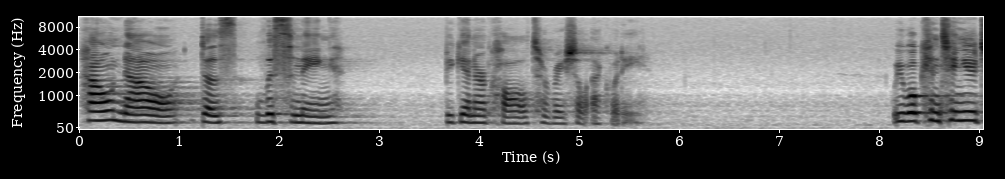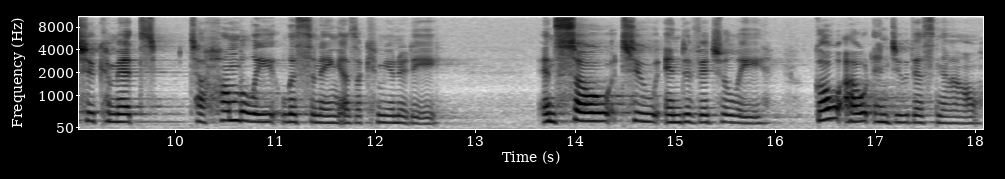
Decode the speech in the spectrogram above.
how now does listening begin our call to racial equity? We will continue to commit to humbly listening as a community, and so to individually. Go out and do this now.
